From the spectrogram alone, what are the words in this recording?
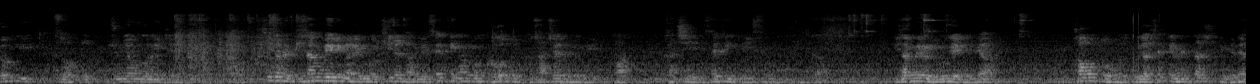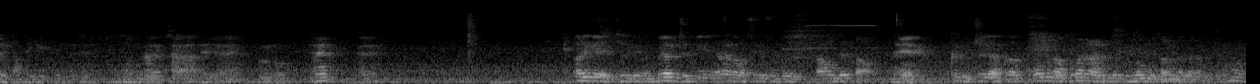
여기서 또 중요한 건 이제 어, 기존의 비상벨이나 이런 거 기존 장비 세팅한 거 그것도 그 자체도 여기 다 같이 세팅돼 있습니다. 그러니까 비상벨을 누르게 되면 팝업도 우리가 세팅을 했다시피 그대로 다있 자, 네. 그럼 뭐, 네. 네. 아니 이게 저기 엠벨 저기 에라가 왔으면서 뭐 다운됐다. 네. 그럼 이쪽에 아까 코드나 분할하는 거 등록 못하는 거잖아. 그죠?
